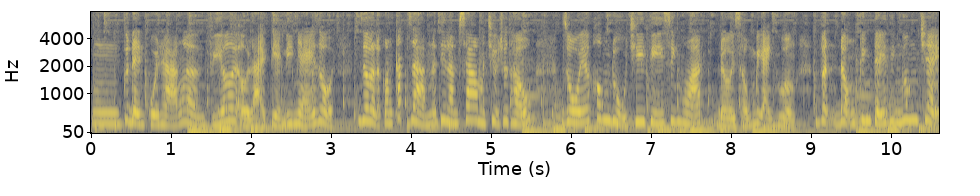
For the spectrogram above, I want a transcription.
ừ, cứ đến cuối tháng là ví ơi ở lại tiền đi nhé rồi. Giờ lại còn cắt giảm nữa thì làm sao mà chịu cho thấu? Rồi không đủ chi phí sinh hoạt Đời sống bị ảnh hưởng Vận động kinh tế thì ngưng trệ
